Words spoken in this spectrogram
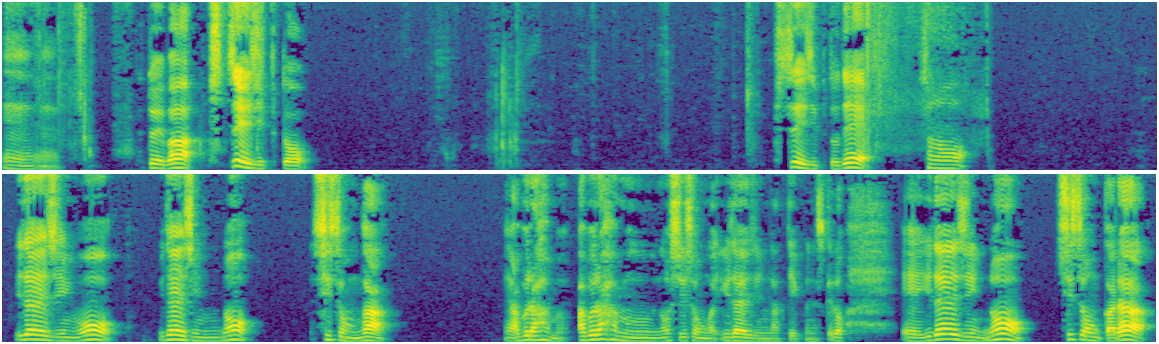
えー、例えば、出エジプト。出エジプトで、その、ユダヤ人を、ユダヤ人の子孫が、アブラハム、アブラハムの子孫がユダヤ人になっていくんですけど、えー、ユダヤ人の子孫から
